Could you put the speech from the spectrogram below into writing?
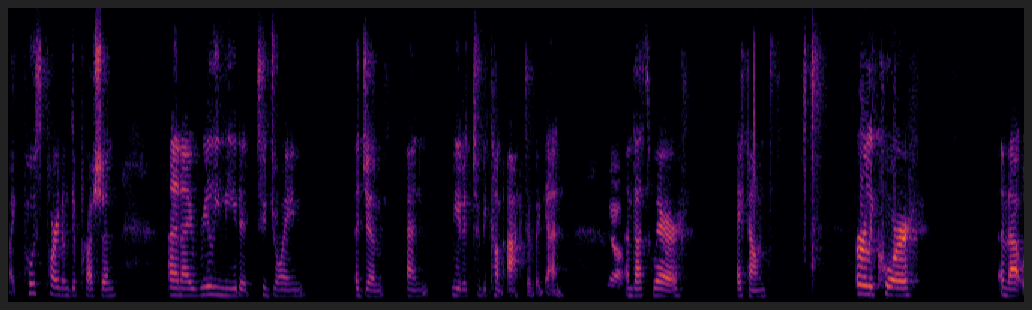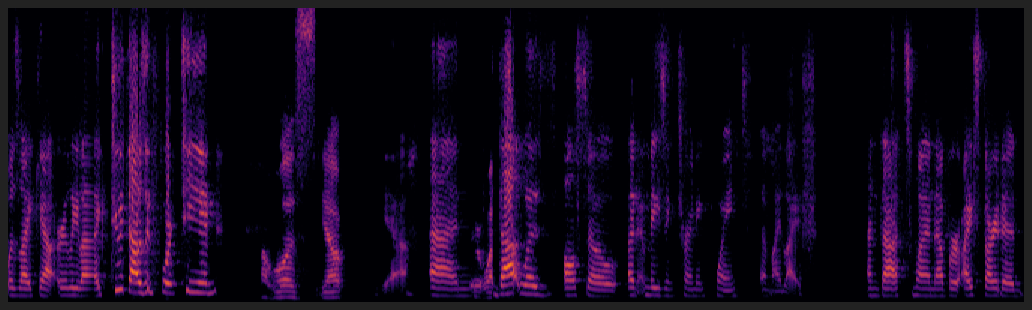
like postpartum depression and I really needed to join a gym and needed to become active again. Yeah. And that's where I found early core. And that was like, yeah, early like 2014. That was, yep. Yeah. And that was also an amazing turning point in my life. And that's whenever I started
